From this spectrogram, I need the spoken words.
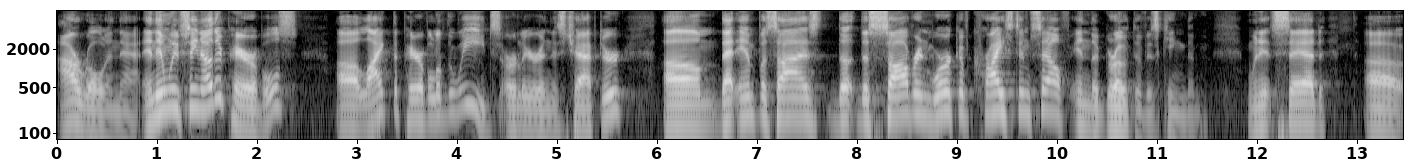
Our role in that. And then we've seen other parables, uh, like the parable of the weeds earlier in this chapter, um, that emphasize the, the sovereign work of Christ Himself in the growth of His kingdom. When it said, uh,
